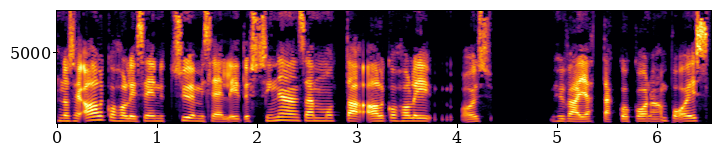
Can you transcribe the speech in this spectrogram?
no se alkoholi, se ei nyt syömiseen liity sinänsä, mutta alkoholi olisi hyvä jättää kokonaan pois.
